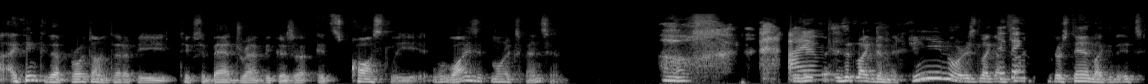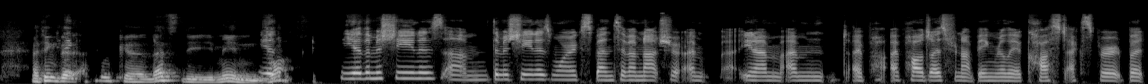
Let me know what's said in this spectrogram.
I think the proton therapy takes a bad rap because uh, it's costly. Why is it more expensive? Oh, I am. Is it like the machine, or is it like I'm I think, trying to understand? Like it's. I think that I think, uh, that's the main yeah, draw. Yeah, the machine is um the machine is more expensive. I'm not sure. I'm you know I'm I'm I, I apologize for not being really a cost expert, but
